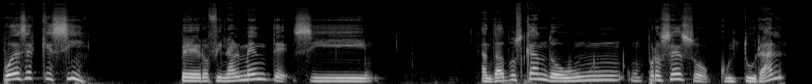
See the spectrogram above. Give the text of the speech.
puede ser que sí, pero finalmente si andas buscando un, proceso cultural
